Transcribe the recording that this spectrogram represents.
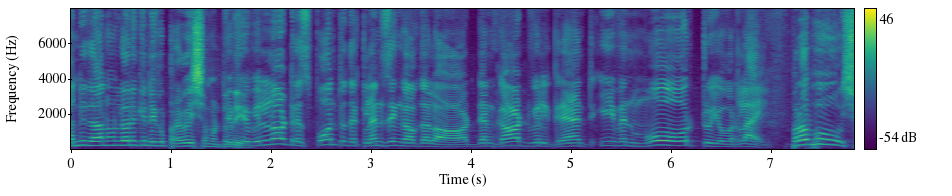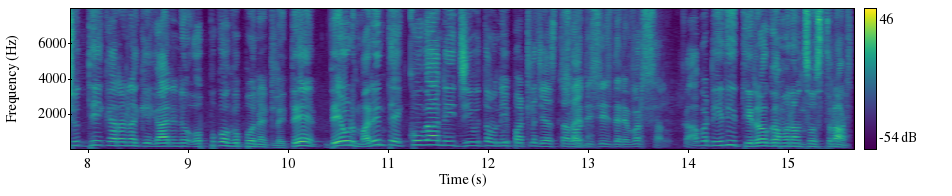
సన్నిధానంలోకి నీకు ప్రవేశం ఉంటుంది. If you will not respond to the cleansing of the Lord then God will grant even more to your life ప్రభు శుద్ధీకరణకి గాని నువ్వు ఒప్పుకోకపోయినట్లయితే దేవుడు మరింత ఎక్కువగా నీ జీవితం నీ పట్ల చేస్తాడు దిస్ ఇస్ ద రివర్సల్ కాబట్టి ఇది తిరోగమనం చూస్తున్నాడు.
